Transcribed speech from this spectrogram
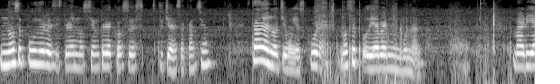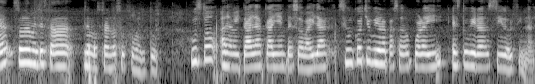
No se pudo resistir la emoción que le causó escuchar esa canción. Estaba la noche muy oscura, no se podía ver ningún alma. María solamente estaba demostrando su juventud. Justo a la mitad de la calle empezó a bailar. Si un coche hubiera pasado por ahí, esto hubiera sido el final.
